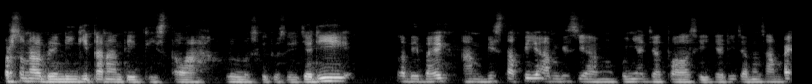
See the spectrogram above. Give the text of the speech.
personal branding kita nanti di setelah lulus gitu sih. Jadi lebih baik ambis tapi ya ambis yang punya jadwal sih. Jadi jangan sampai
